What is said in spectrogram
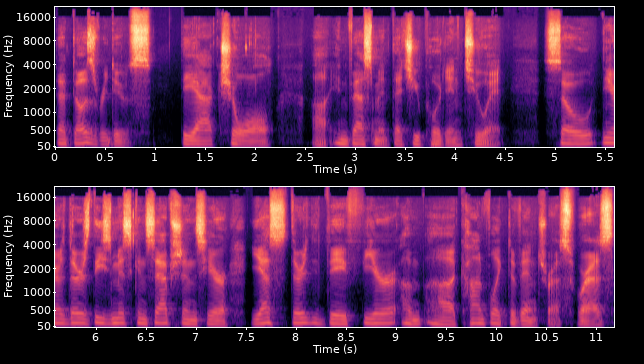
that does reduce the actual uh, investment that you put into it. So, you know, there's these misconceptions here. Yes, they fear a um, uh, conflict of interest, whereas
